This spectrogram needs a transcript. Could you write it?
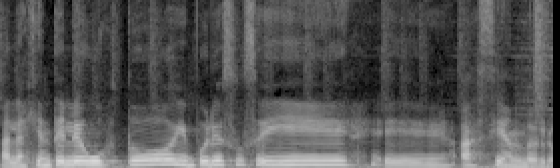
a la gente le gustó y por eso seguí eh, haciéndolo.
